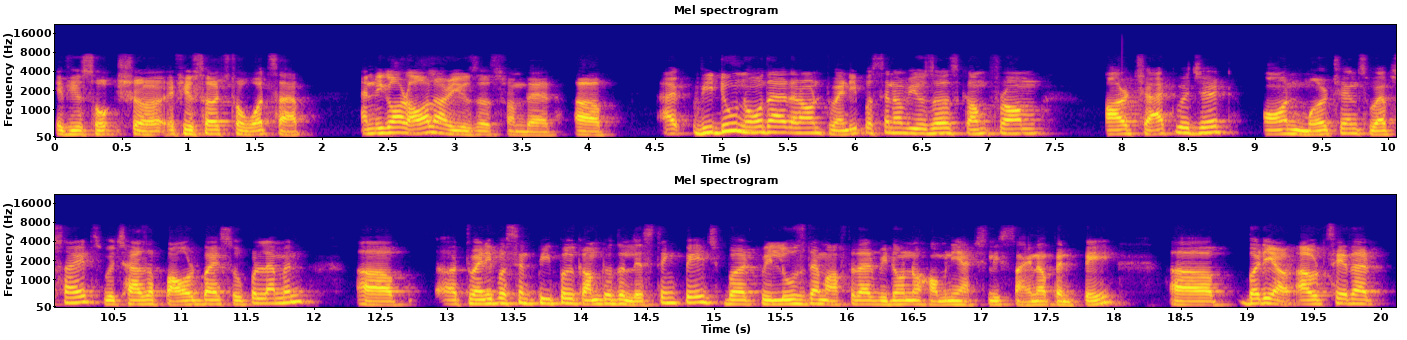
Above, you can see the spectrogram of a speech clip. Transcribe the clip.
if you so, sure, if you search for WhatsApp, and we got all our users from there. Uh, I, we do know that around 20% of users come from our chat widget on merchants' websites, which has a powered by Superlemon. Uh, uh, 20% people come to the listing page, but we lose them after that. We don't know how many actually sign up and pay. Uh, but yeah, I would say that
